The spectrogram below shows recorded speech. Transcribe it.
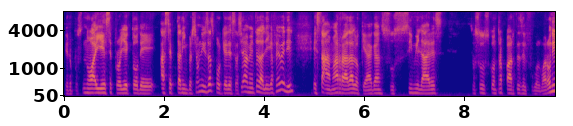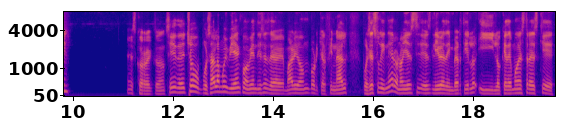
pero pues no hay ese proyecto de aceptar inversionistas porque desgraciadamente la liga femenil está amarrada a lo que hagan sus similares, sus contrapartes del fútbol varonil. Es correcto. Sí, de hecho, pues habla muy bien, como bien dices, de Marion, porque al final, pues es su dinero, ¿no? Y es, es, libre de invertirlo y lo que demuestra es que,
